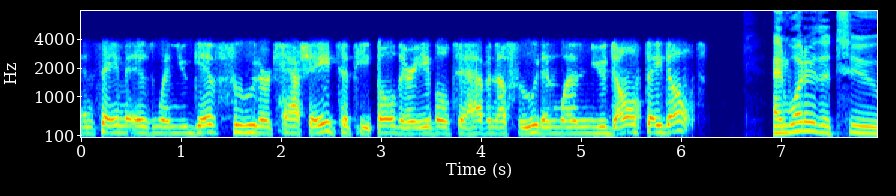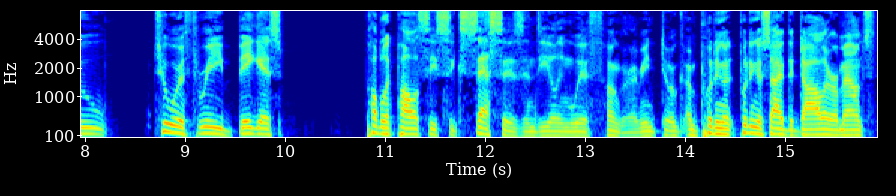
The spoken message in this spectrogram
And same as when you give food or cash aid to people, they're able to have enough food. And when you don't, they don't. And what are the two, two or three biggest public policy successes in dealing with hunger? I mean, I'm putting putting aside the dollar amounts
